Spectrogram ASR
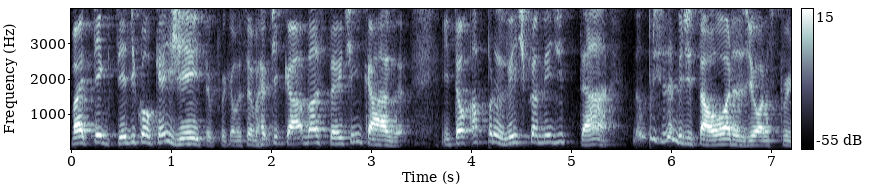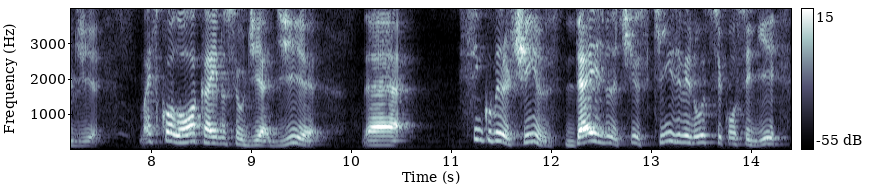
vai ter que ter de qualquer jeito, porque você vai ficar bastante em casa. Então aproveite para meditar. Não precisa meditar horas e horas por dia, mas coloca aí no seu dia a dia é, 5 minutinhos, 10 minutinhos, 15 minutos se conseguir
